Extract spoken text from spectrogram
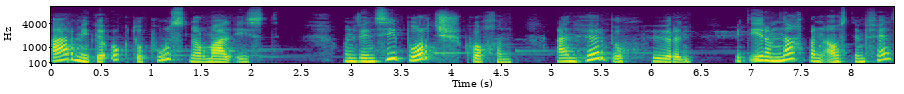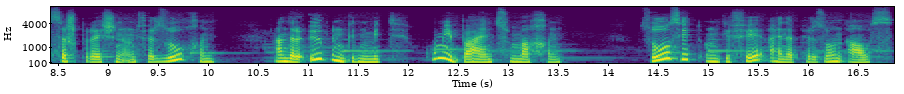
siebenarmige Oktopus normal ist. Und wenn Sie Bortsch kochen, ein Hörbuch hören, mit Ihrem Nachbarn aus dem Fenster sprechen und versuchen, andere Übungen mit Gummibein zu machen, so sieht ungefähr eine Person aus,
